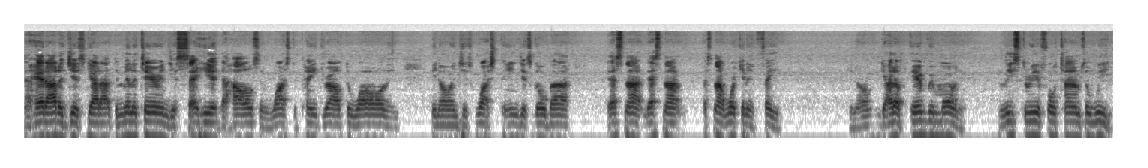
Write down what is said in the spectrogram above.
Now, had I just got out the military and just sat here at the house and watched the paint dry off the wall and you know and just watch things just go by, that's not that's not that's not working in faith. You know, got up every morning, at least three or four times a week.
